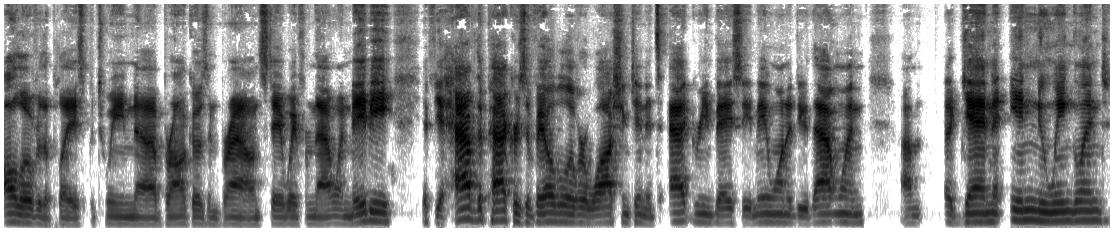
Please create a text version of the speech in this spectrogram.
all over the place between uh, Broncos and Browns. Stay away from that one. Maybe if you have the Packers available over Washington, it's at Green Bay, so you may want to do that one. Um, again, in New England,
